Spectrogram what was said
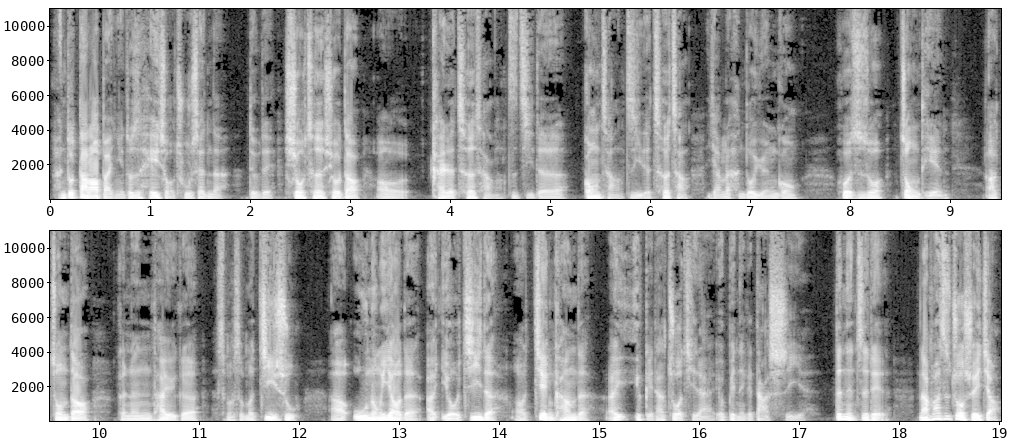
很多大老板也都是黑手出身的，对不对？修车修到哦，开了车厂，自己的工厂，自己的车厂，养了很多员工，或者是说种田啊，种到可能他有一个什么什么技术。啊，无农药的啊，有机的哦，健康的，哎，又给它做起来，又变成一个大事业，等等之类的。哪怕是做水饺，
